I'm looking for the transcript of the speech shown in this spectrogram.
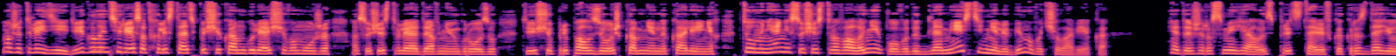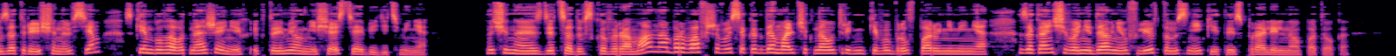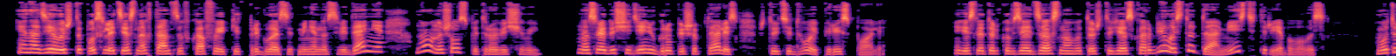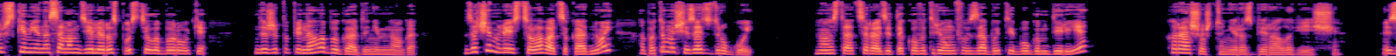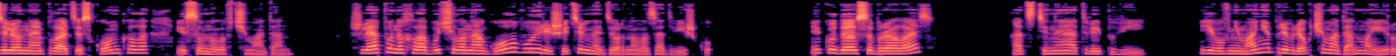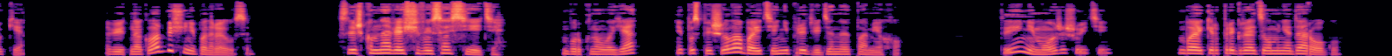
Может, Лидии двигал интерес отхлестать по щекам гулящего мужа, осуществляя давнюю угрозу, ты еще приползешь ко мне на коленях, то у меня не существовало ни повода для мести, ни любимого человека. Я даже рассмеялась, представив, как раздаю затрещины всем, с кем была в отношениях и кто имел несчастье обидеть меня начиная с детсадовского романа, оборвавшегося, когда мальчик на утреннике выбрал в пару не меня, заканчивая недавним флиртом с Никитой из параллельного потока. Я надеялась, что после тесных танцев в кафе Кит пригласит меня на свидание, но он ушел с Петровичевой. На следующий день в группе шептались, что эти двое переспали. Если только взять за основу то, что я оскорбилась, то да, месть требовалась. Вот уж с кем я на самом деле распустила бы руки. Даже попинала бы гада немного. Зачем лезть целоваться к одной, а потом исчезать с другой? Но остаться ради такого триумфа в забытой богом дыре? Хорошо, что не разбирала вещи. Зеленое платье скомкала и сунула в чемодан. Шляпу нахлобучила на голову и решительно дернула задвижку. «И куда собралась?» От стены отлип Ви. Его внимание привлек чемодан в моей руке. «Вид на кладбище не понравился?» «Слишком навязчивые соседи», — буркнула я и поспешила обойти непредвиденную помеху. «Ты не можешь уйти». Байкер преградил мне дорогу.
